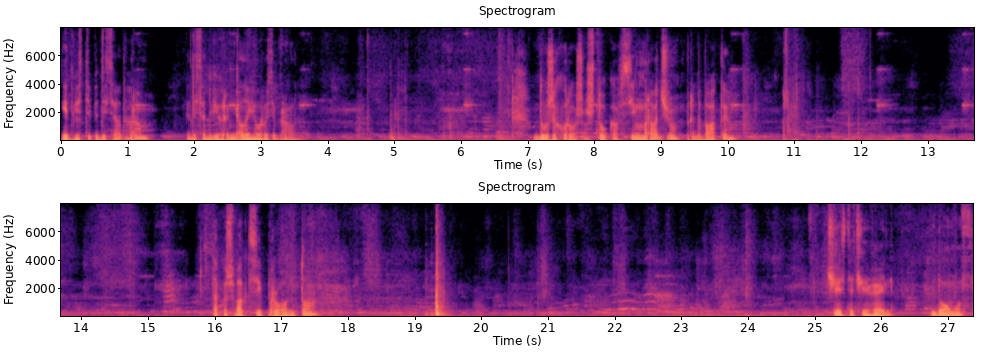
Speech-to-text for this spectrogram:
і 250 грам 52 гривні, але його розібрали. Дуже хороша штука, всім раджу придбати. Також в акції Пронто. Чистячий гель Домус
